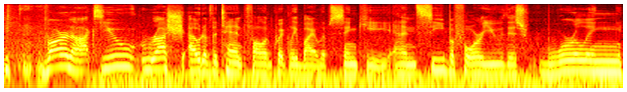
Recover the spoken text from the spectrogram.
Varnox, you rush out of the tent, followed quickly by Lipsinki, and see before you this whirling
